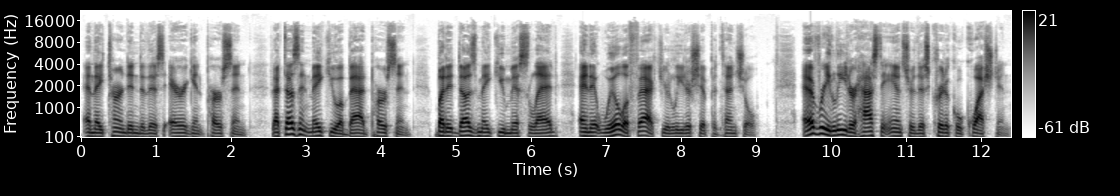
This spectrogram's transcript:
and they turned into this arrogant person. That doesn't make you a bad person, but it does make you misled, and it will affect your leadership potential. Every leader has to answer this critical question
